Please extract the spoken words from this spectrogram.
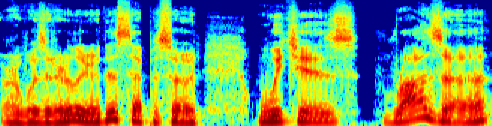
or was it earlier this episode, which is Raza,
